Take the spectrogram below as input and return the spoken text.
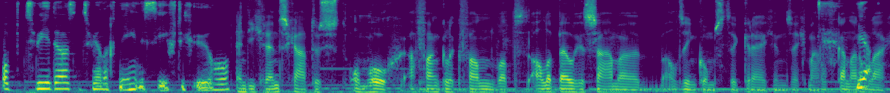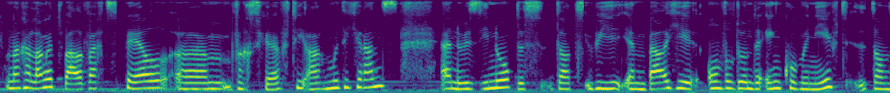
op 2279 euro. En die grens gaat dus omhoog, afhankelijk van wat alle Belgen samen als inkomsten krijgen, zeg maar. Of kan dat ja, omlaag? Naar gelang het welvaartspeil um, verschuift die armoedegrens. En we zien ook dus dat wie in België onvoldoende inkomen heeft, dan,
